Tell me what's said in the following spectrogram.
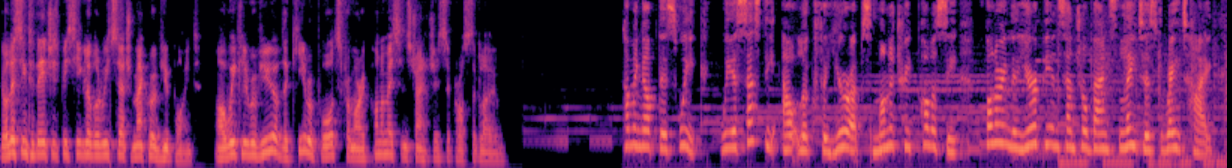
You're listening to the HSBC Global Research Macro Viewpoint, our weekly review of the key reports from our economists and strategists across the globe. Coming up this week, we assess the outlook for Europe's monetary policy following the European Central Bank's latest rate hike.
